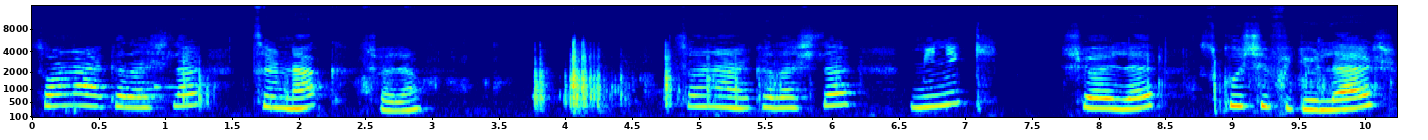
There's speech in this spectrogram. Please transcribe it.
Sonra arkadaşlar tırnak şöyle. Sonra arkadaşlar minik şöyle squishy figürler.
